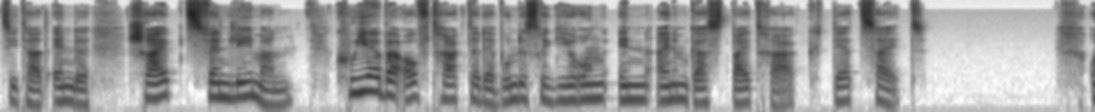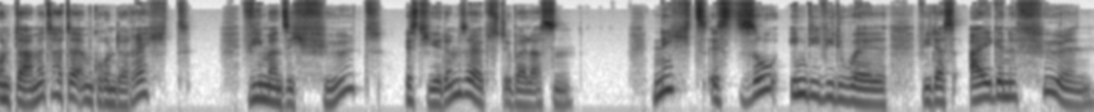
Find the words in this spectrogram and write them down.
Zitat Ende, schreibt Sven Lehmann, Queer-Beauftragter der Bundesregierung in einem Gastbeitrag der Zeit. Und damit hat er im Grunde recht. Wie man sich fühlt, ist jedem selbst überlassen. Nichts ist so individuell wie das eigene Fühlen,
